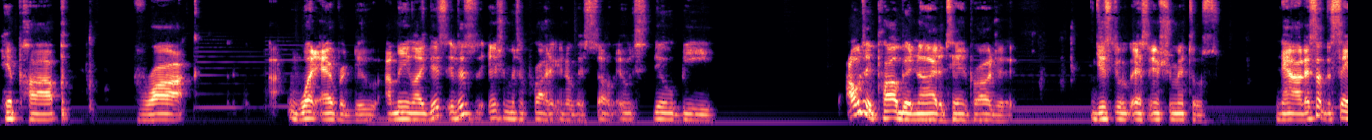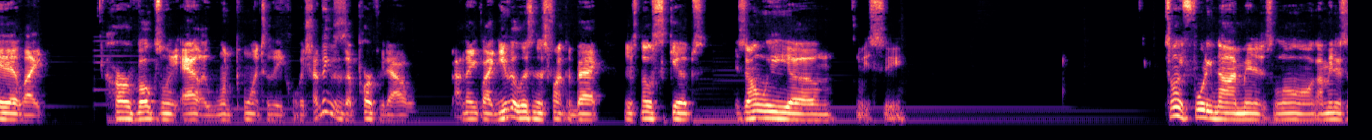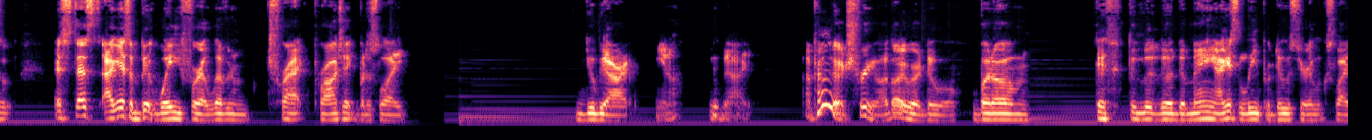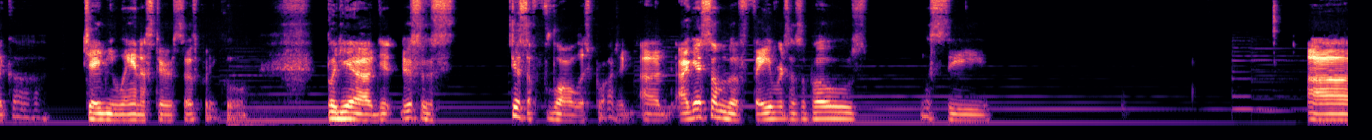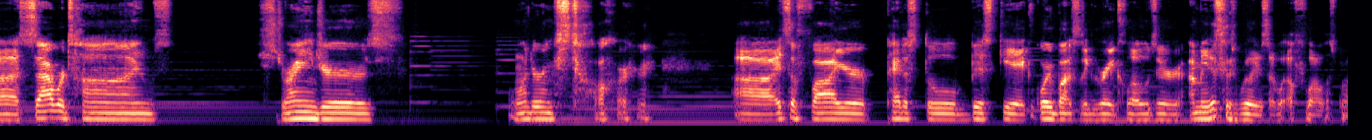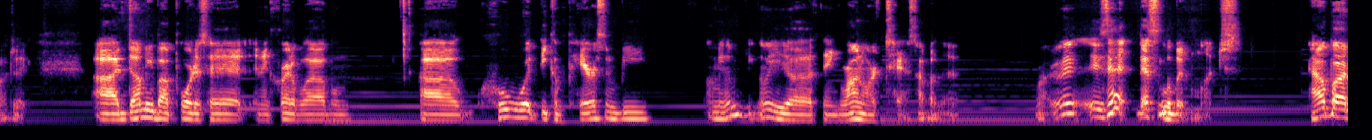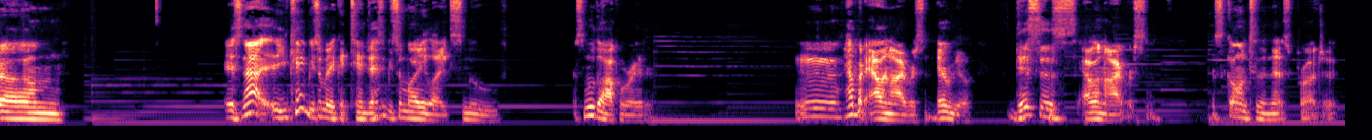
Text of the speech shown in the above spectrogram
Hip hop, rock, whatever, dude. I mean, like this. If this was an instrumental project in of itself, it would still be. I would say probably a nine to ten project, just as instrumentals. Now that's not to say that like her vocals only add like one point to the equation. I think this is a perfect album. I think like you can listen to this front to back. There's no skips. It's only um let me see. It's only 49 minutes long. I mean, it's it's that's I guess a bit weighty for an 11 track project, but it's like you'll be all right. You know, you'll be all right. Apparently, they're a trio. I thought they were a duo, but um, the the the, the main I guess lead producer looks like uh Jaime Lannister, so that's pretty cool. But yeah, this is just a flawless project. Uh, I guess some of the favorites, I suppose. Let's see. Uh, Sour Times, Strangers, Wandering Star, uh, It's a Fire, Pedestal, Biscuit, Glorybox is a great closer. I mean, this is really a, a flawless project. Uh, Dummy by Portishead, an incredible album. Uh, who would the comparison be? I mean, let me, let me uh, think. Ron Artest, how about that? Is that that's a little bit much? How about um? It's not. You can't be somebody contingent. It has to be somebody like smooth, smooth operator. Uh, how about Allen Iverson? There we go. This is Allen Iverson. Let's go on to the next project.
